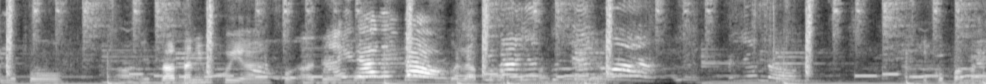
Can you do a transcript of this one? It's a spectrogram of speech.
ano to, ah, itatanim ko yan for other purpose. Wala pa ako pa. Kaya, hindi ko pa may,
